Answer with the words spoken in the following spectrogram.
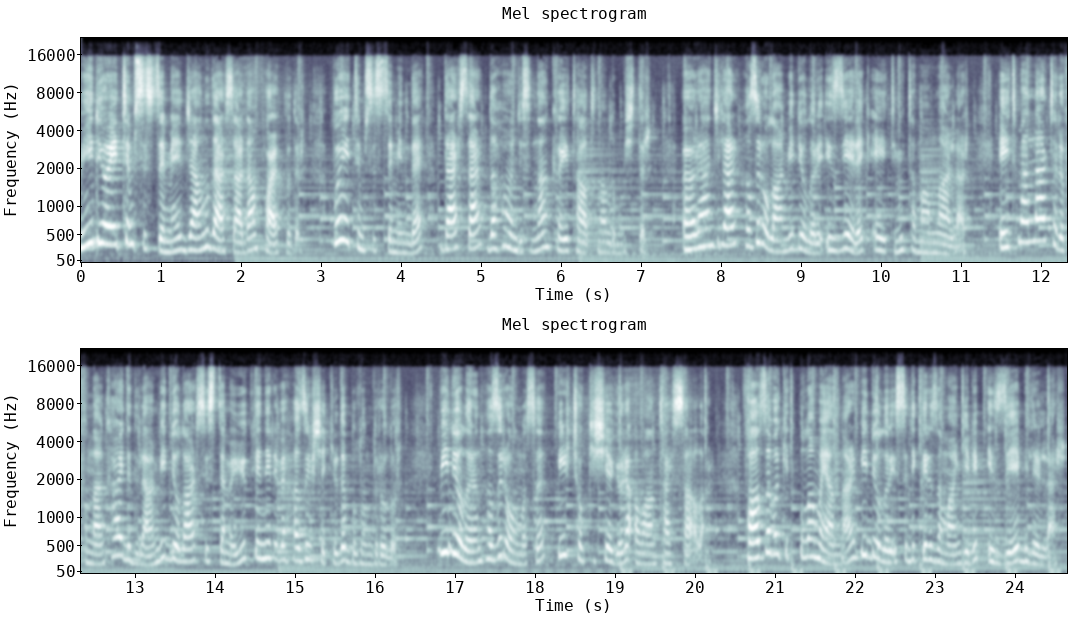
Video eğitim sistemi canlı derslerden farklıdır. Bu eğitim sisteminde dersler daha öncesinden kayıt altına alınmıştır. Öğrenciler hazır olan videoları izleyerek eğitimi tamamlarlar. Eğitmenler tarafından kaydedilen videolar sisteme yüklenir ve hazır şekilde bulundurulur. Videoların hazır olması birçok kişiye göre avantaj sağlar. Fazla vakit bulamayanlar videoları istedikleri zaman girip izleyebilirler.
